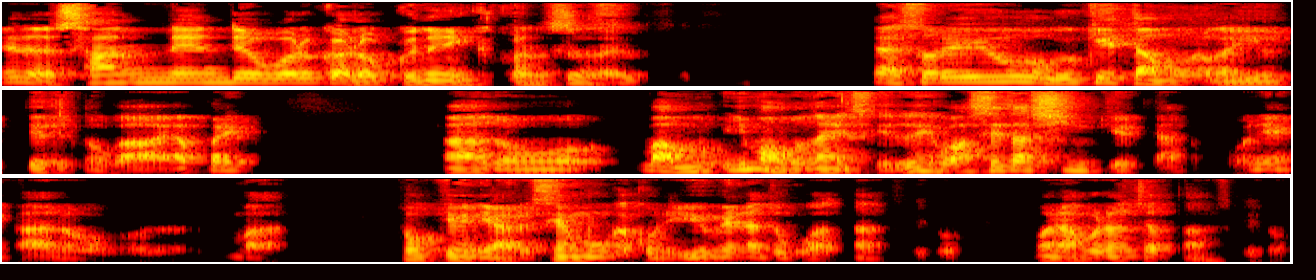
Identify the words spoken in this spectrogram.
やだから3年で終わるから6年行くかの世代そうそう。そう。だからそれを受けたものが言ってるのが、やっぱり、あの、まあ、今もないんですけどね、早稲田新旧ってあの、ね、あの、まあ、東京にある専門学校の有名なとこがあったんですけど、まあ、なくなっちゃったんですけど、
